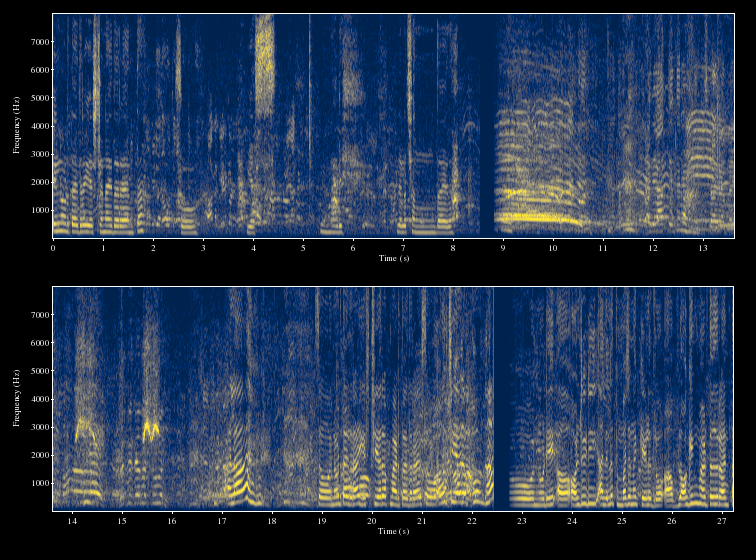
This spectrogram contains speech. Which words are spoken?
ಇಲ್ಲಿ ನೋಡ್ತಾ ಇದ್ರೆ ಎಷ್ಟು ಜನ ಇದ್ದಾರೆ ಅಂತ. ಸೊ ಎಸ್ ನೋಡಿ. ಇಲ್ಲೆಲ್ಲ ಚಂದ ಇದೆ. ಅಲ್ಲ? ಸೊ ನೋಡ್ತಾ ಇದ್ದೀರಾ? ಎಷ್ಟು ಚಿಯರ್ ಅಪ್ ಮಾಡ್ತಾ ಇದ್ದಾರೆ. ಸೊ ಅವ್ರು ಚಿಯರ್ ಅಪ್ಪು ಹಾಂ? ನೋಡಿ ಆಲ್ರೆಡಿ ಅಲ್ಲೆಲ್ಲ ತುಂಬ ಜನ ಕೇಳಿದ್ರು ವ್ಲಾಗಿಂಗ್ ಮಾಡ್ತಿದ್ರ ಅಂತ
